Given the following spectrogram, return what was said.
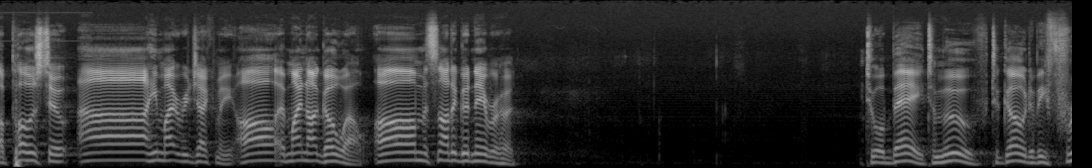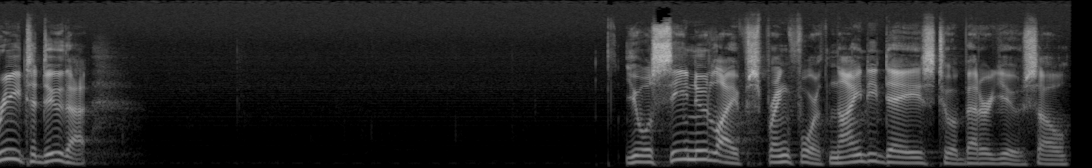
Opposed to, ah, he might reject me. Oh, it might not go well. Um, it's not a good neighborhood. To obey, to move, to go, to be free to do that. You will see new life spring forth, 90 days to a better you. So,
